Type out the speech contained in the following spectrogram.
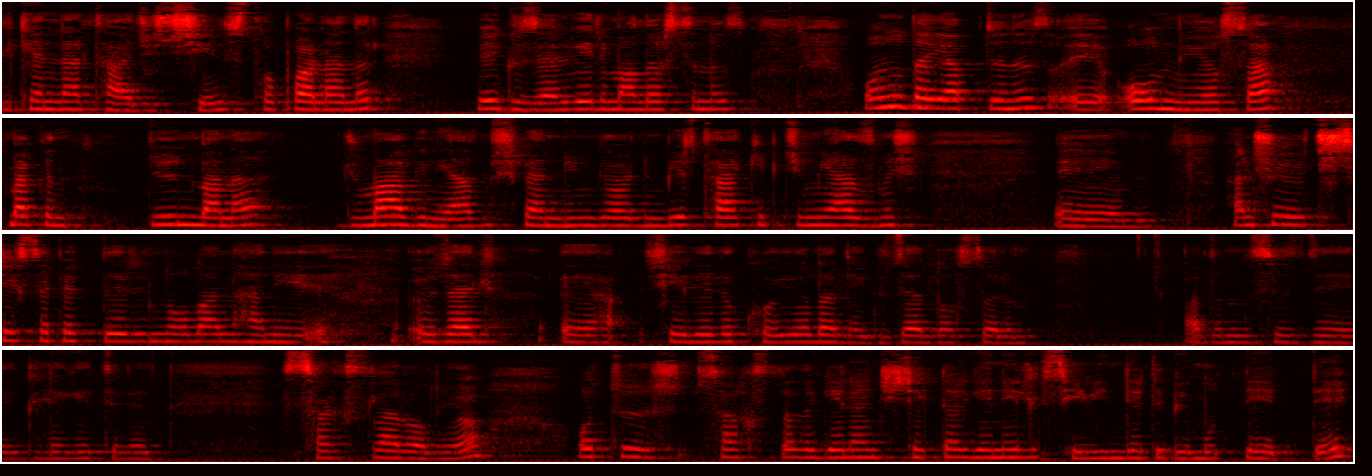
dikenler tacı çiçeğiniz toparlanır ve güzel verim alırsınız. Onu da yaptığınız e, olmuyorsa bakın dün bana cuma günü yazmış ben dün gördüm bir takipçim yazmış. E, hani şu çiçek sepetlerinde olan hani özel e, şeyleri koyuyorlar ya güzel dostlarım. Adını siz de dile getirin. Saksılar oluyor. O tür saksıda da gelen çiçekler genellikle sevindirdi, bir mutlu etti.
